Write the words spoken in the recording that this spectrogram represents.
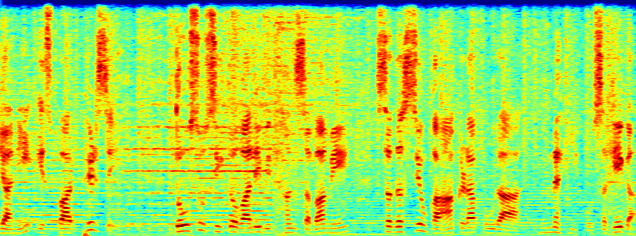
यानी इस बार फिर से 200 सीटों वाली विधानसभा में सदस्यों का आंकड़ा पूरा नहीं हो सकेगा।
